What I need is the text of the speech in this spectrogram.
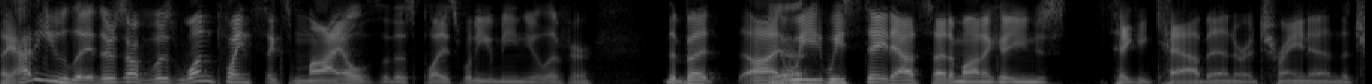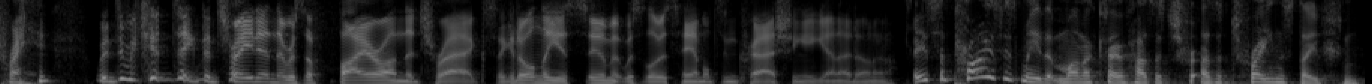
Like how do you live? There's a, there's 1.6 miles of this place. What do you mean you live here? The, but uh, yeah. we we stayed outside of Monaco. You can just take a cab in or a train in. The train we couldn't take the train in. There was a fire on the tracks. I could only assume it was Lewis Hamilton crashing again. I don't know. It surprises me that Monaco has a has a train station.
